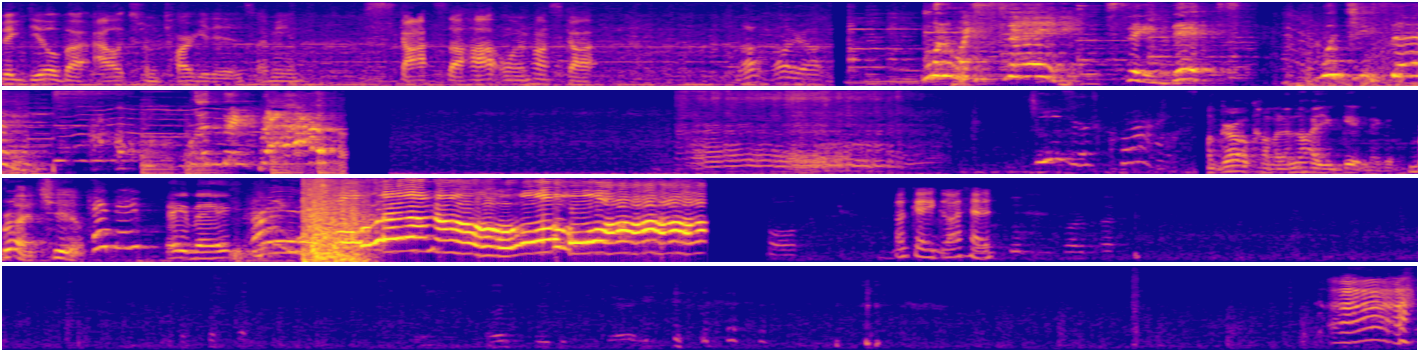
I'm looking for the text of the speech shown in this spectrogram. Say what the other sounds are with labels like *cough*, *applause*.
Big deal about Alex from Target is. I mean, Scott's the hot one, huh, Scott? Oh yeah. What do I say? Say this. What'd she say? Was it bad? Jesus Christ. A girl coming. I know how you get, nigga. Bruh, chill. Hey, babe. Hey, Okay,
